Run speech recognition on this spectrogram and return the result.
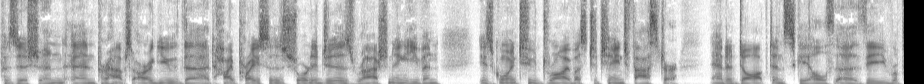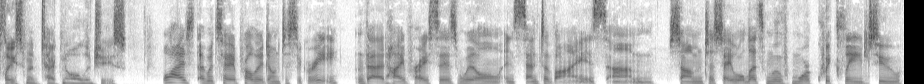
position and perhaps argue that high prices, shortages, rationing even is going to drive us to change faster and adopt and scale uh, the replacement technologies? Well, I, I, would say I probably don't disagree that high prices will incentivize um, some to say, well, let's move more quickly to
